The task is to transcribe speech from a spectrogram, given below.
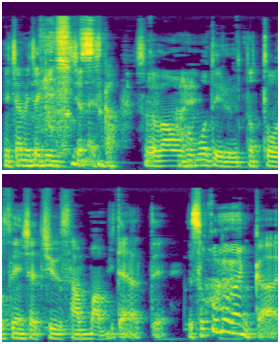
めちゃめちゃ現実じゃないですか。そのワンオフモデルの当選者13万みたいなのって。でそこのなんか、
